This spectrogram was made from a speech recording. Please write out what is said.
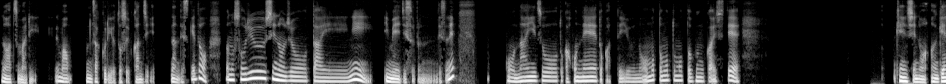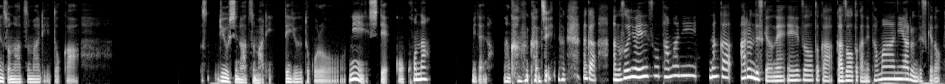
の集まり。まあ、ざっくり言うとそういう感じなんですけど、その素粒子の状態にイメージするんですね。こう内臓とか骨とかっていうのをもっともっともっと分解して、原子の、元素の集まりとか、粒子の集まりっていうところにして、こう、粉みたいな、なんか感じ。なんか、あの、そういう映像たまになんかあるんですけどね。映像とか画像とかね、たまにあるんですけど、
